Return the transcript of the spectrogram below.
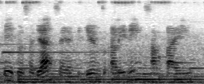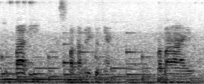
oke itu saja saya pikir untuk kali ini. Sampai jumpa di kesempatan berikutnya. Bye bye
